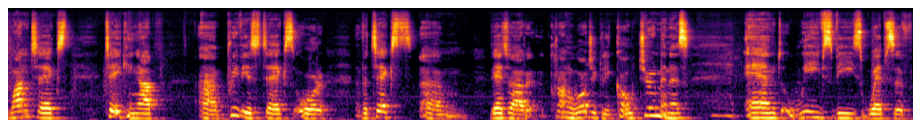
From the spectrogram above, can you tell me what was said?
one text taking up uh, previous texts or the texts um, that are chronologically coterminous and weaves these webs of,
